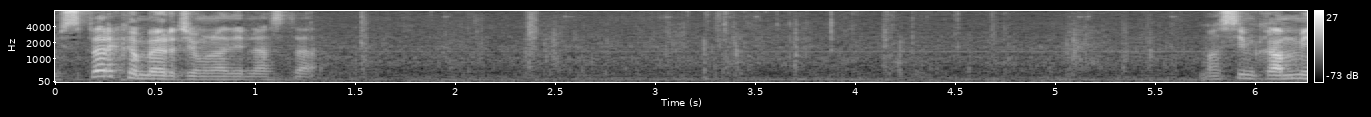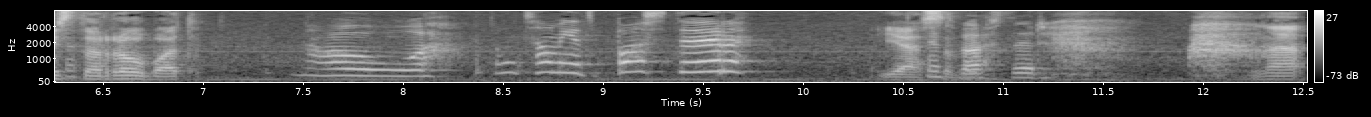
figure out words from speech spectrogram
Sper că mergem una din asta. Mă simt ca Mr. Robot. No, don't tell me it's busted. Ia să it's văd. busted. Na.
